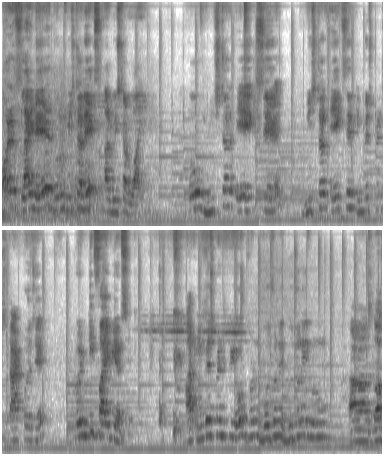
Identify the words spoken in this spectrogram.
পরের স্লাইডে ধরুন মিস্টার এক্স আর মিস্টার ওয়াই তো মিস্টার এক্সের মিস্টার এক্সের ইনভেস্টমেন্ট স্টার্ট করেছে টোয়েন্টি ফাইভ ইয়ার্সে আর ইনভেস্টমেন্ট পিরিয়ড ধরুন দুজনে, দুজনেই ধরুন দশ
